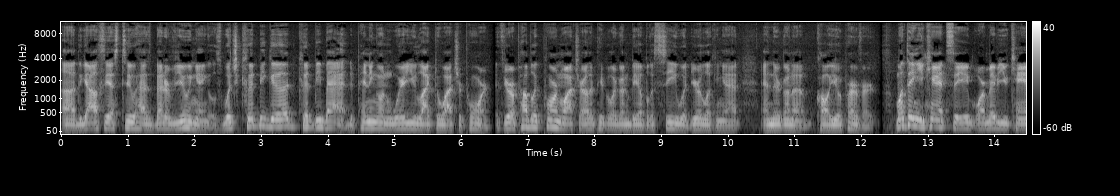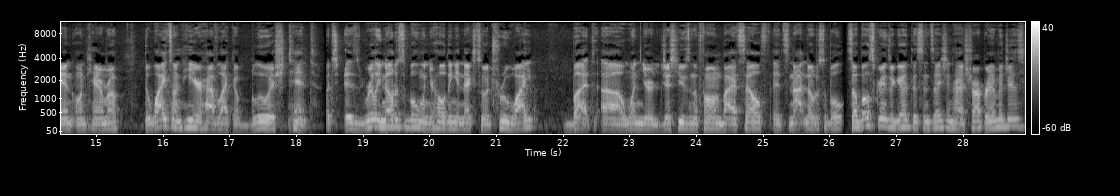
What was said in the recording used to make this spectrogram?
uh, the Galaxy S2 has better viewing angles, which could be good, could be bad, depending on where you like to watch your porn. If you're a public porn watcher, other people are going to be able to see what you're looking at, and they're going to call you a pervert. One thing you can't see, or maybe you can on camera, the whites on here have like a bluish tint, which is really noticeable when you're holding it next to a true white but uh, when you're just using the phone by itself, it's not noticeable. So both screens are good. The Sensation has sharper images,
